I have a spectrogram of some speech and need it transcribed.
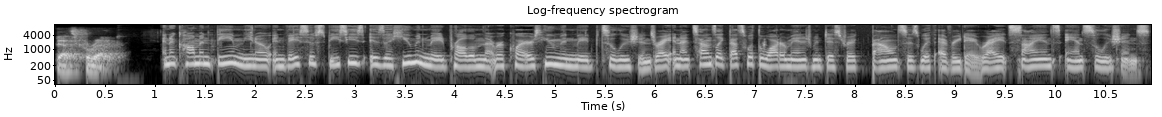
That's correct. And a common theme, you know, invasive species is a human made problem that requires human made solutions, right? And it sounds like that's what the Water Management District balances with every day, right? Science and solutions.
